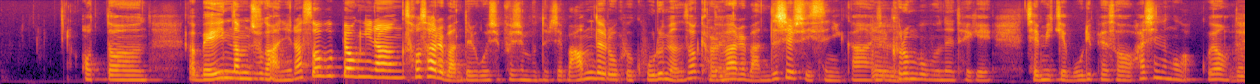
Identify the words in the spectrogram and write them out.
어떤 그러니까 메인 남주가 아니라 sub병이랑 서사를 만들고 싶으신 분들 이제 마음대로 그 고르면서 결말을 만드실 수 있으니까 이제 네. 음. 그런 부분을 되게 재밌게 몰입해서 하시는 것 같고요. 네.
